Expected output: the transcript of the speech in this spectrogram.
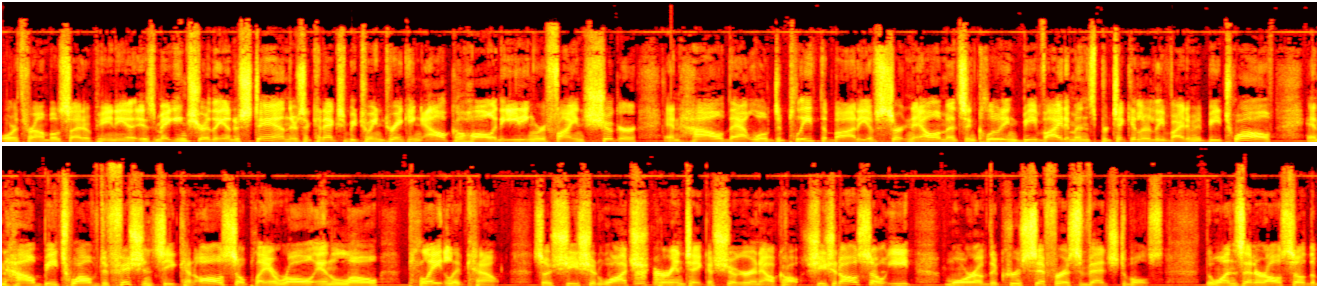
or thrombocytopenia is making sure they understand there's a connection between drinking alcohol and eating refined sugar and how that will deplete the body of certain elements, including B vitamins, particularly vitamin B12, and how B12 deficiency can also play a role in low platelet count. So she should watch her intake of sugar and alcohol. She should also eat more of the cruciferous vegetables, the ones that are also the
